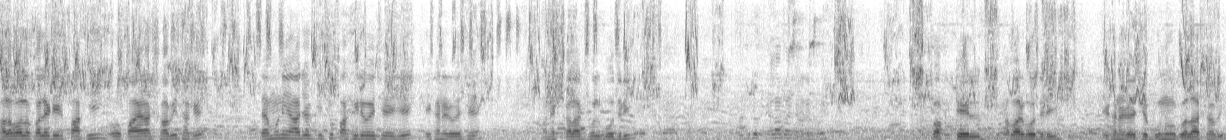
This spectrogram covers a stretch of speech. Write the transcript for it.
ভালো ভালো কোয়ালিটির পাখি ও পায়রা সবই থাকে। তেমনই আজও কিছু পাখি রয়েছে এই যে, এখানে রয়েছে অনেক কালারফুল বদরি। ককটেল আবার বদরি, এখানে রয়েছে বুনু গোলা সবই।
